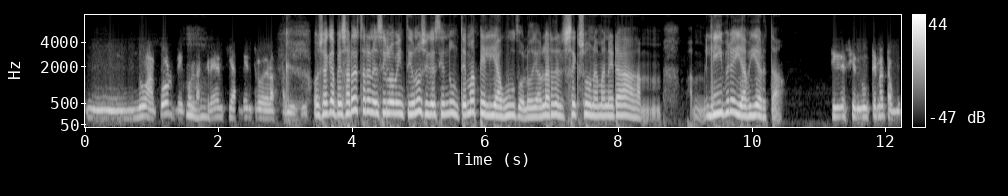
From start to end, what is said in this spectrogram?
mm, no acorde con las creencias dentro de la familia. O sea que a pesar de estar en el siglo XXI sigue siendo un tema peliagudo, lo de hablar del sexo de una manera mm, libre y abierta. Sigue siendo un tema tabú.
